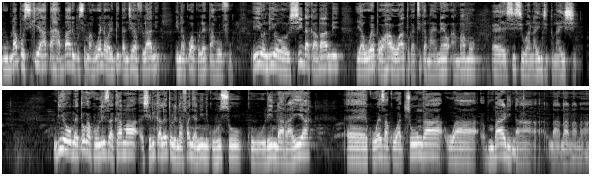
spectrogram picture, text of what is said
unaposikia hata habari kusema huenda walipita njia fulani, inakuwa kuleta hofu. Hiyo ndio shida kabambi ya uwepo wa hao watu katika maeneo ambamo eh, sisi wananchi tunaishi. Ndio umetoka kuuliza kama shirika letu linafanya nini kuhusu kulinda raia e, kuweza kuwachunga wa mbali na, na, na, na, na,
